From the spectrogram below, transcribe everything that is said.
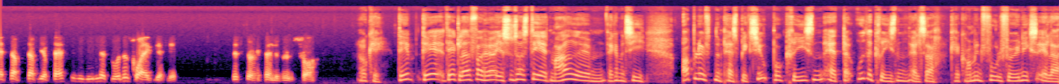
at der, der bliver plads til den vilde natur. Det tror jeg ikke bliver glemt. Det skal jeg ikke være nervøs for okay. Det, det, det er jeg glad for at høre. Jeg synes også, det er et meget, øh, hvad kan man sige, opløftende perspektiv på krisen, at der ud af krisen altså kan komme en fuld phoenix, eller,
